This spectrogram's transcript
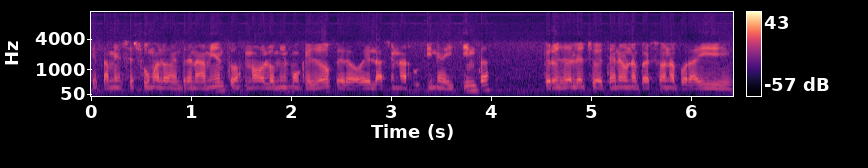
que, también se suma a los entrenamientos, no lo mismo que yo, pero él hace una rutina distinta, pero ya el hecho de tener una persona por ahí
